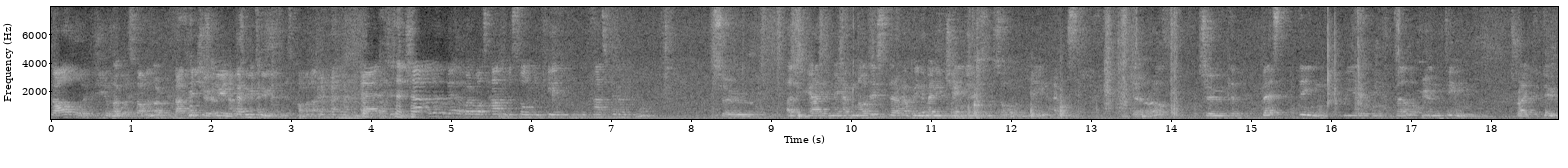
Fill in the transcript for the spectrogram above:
No, I'll hold it because you don't know what's coming. That picture of you in a tutu is coming up. Uh, just to chat a little bit what's happened with Solomon Kane in the past few months. So, as you guys may have noticed, there have been many changes in Solomon Kane in general. So, the best thing we as a development team tried to do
